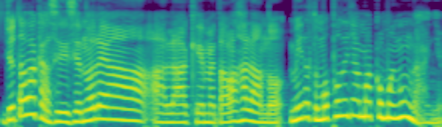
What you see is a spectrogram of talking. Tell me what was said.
yo estaba casi diciéndole a, a la que me estaba jalando, mira, tú me puedes llamar como en un año.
